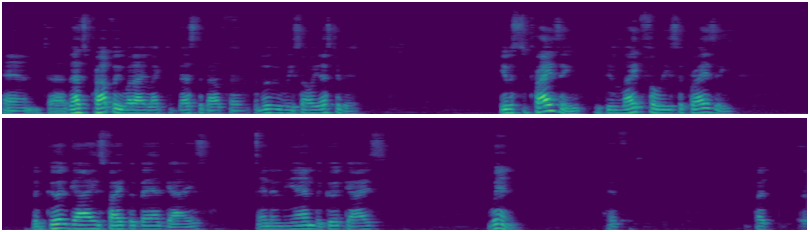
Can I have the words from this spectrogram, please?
and uh, that's probably what I liked best about the, the movie we saw yesterday. It was surprising, delightfully surprising. The good guys fight the bad guys, and in the end, the good guys win. But uh,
